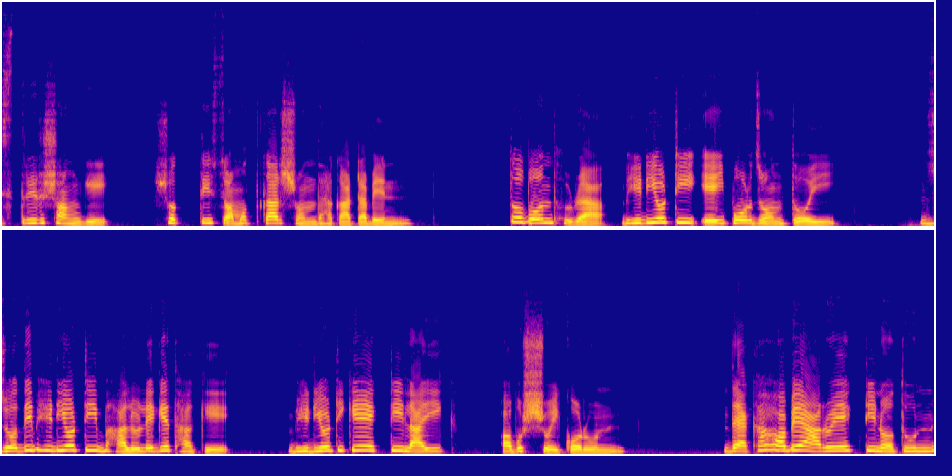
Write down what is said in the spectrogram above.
স্ত্রীর সঙ্গে সত্যি চমৎকার সন্ধ্যা কাটাবেন। তো বন্ধুরা, ভিডিওটি এই পর্যন্তই। যদি ভিডিওটি ভালো লেগে থাকে, ভিডিওটিকে একটি লাইক অবশ্যই করুন। দেখা হবে আরও একটি নতুন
